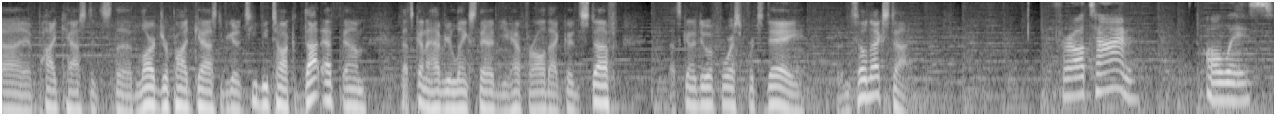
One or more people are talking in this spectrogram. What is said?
uh, podcast. It's the larger podcast. If you go to tvtalk.fm, that's going to have your links there that you have for all that good stuff. That's going to do it for us for today. But until next time. For all time, always.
